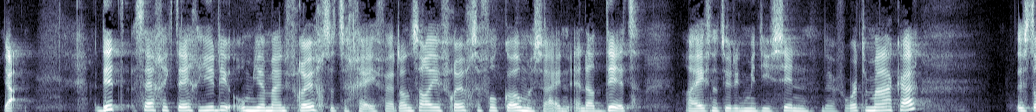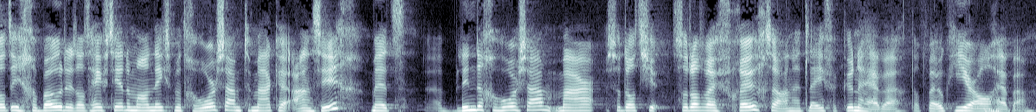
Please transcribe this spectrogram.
Ja. Dit zeg ik tegen jullie om je mijn vreugde te geven. Dan zal je vreugde volkomen zijn. En dat dit, dat heeft natuurlijk met die zin ervoor te maken. Dus dat die geboden, dat heeft helemaal niks met gehoorzaam te maken aan zich, met eh, blinde gehoorzaam, maar zodat, je, zodat wij vreugde aan het leven kunnen hebben. Dat wij ook hier al hebben.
